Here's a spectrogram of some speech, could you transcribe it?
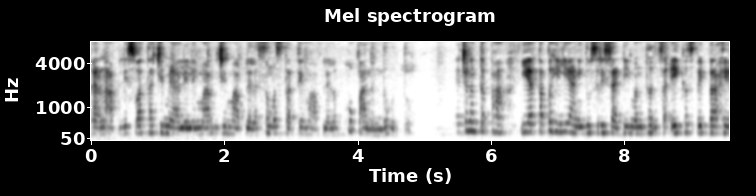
कारण आपले स्वतःचे मिळालेले मार्क जेव्हा आपल्याला समजतात तेव्हा आपल्याला खूप आनंद होतो. त्याच्यानंतर पहा इयत्ता पहिली आणि दुसरीसाठी मंथनचा एकच पेपर आहे.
